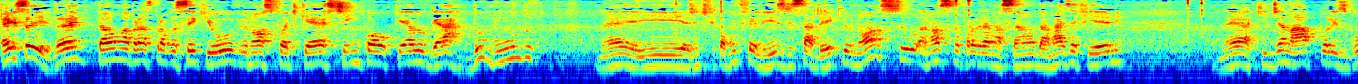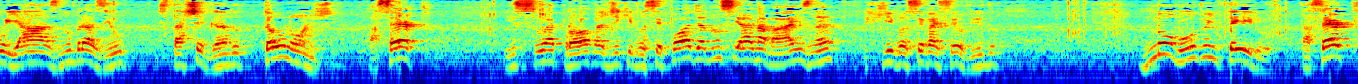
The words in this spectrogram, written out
É isso aí, né? Então, um abraço para você que ouve o nosso podcast em qualquer lugar do mundo. Né? E a gente fica muito feliz de saber que o nosso, a nossa programação da Mais FM, né, aqui de Anápolis, Goiás, no Brasil, está chegando tão longe. Tá certo? Isso é prova de que você pode anunciar na mais, né? Que você vai ser ouvido no mundo inteiro, tá certo?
